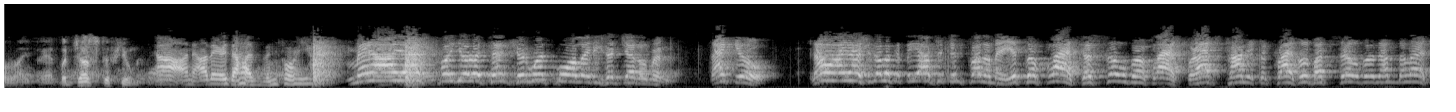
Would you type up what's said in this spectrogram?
all right, Pat. But just a few minutes. Oh, now there's a husband for you. May I ask for your attention once more, ladies and gentlemen? Thank you. Now I ask you to look at the object in front of me. It's a flask, a silver flask, perhaps tarnished a trifle, but silver nonetheless.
